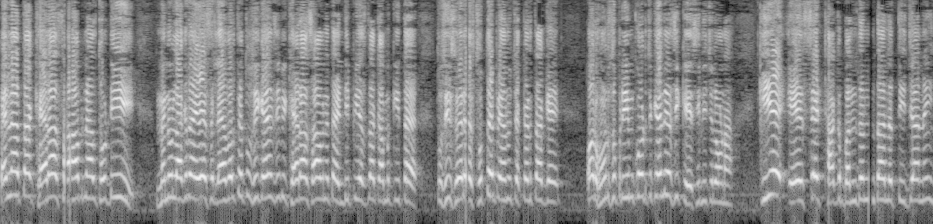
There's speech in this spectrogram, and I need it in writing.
ਪਹਿਲਾਂ ਤਾਂ ਖੈਰਾ ਸਾਹਿਬ ਨਾਲ ਤੁਹਾਡੀ ਮੈਨੂੰ ਲੱਗਦਾ ਇਸ ਲੈਵਲ ਤੇ ਤੁਸੀਂ ਕਹਿੰਦੇ ਸੀ ਵੀ ਖੈਰਾ ਸਾਹਿਬ ਨੇ ਤਾਂ ਐਨਡੀਪੀਐਸ ਦਾ ਕੰਮ ਕੀਤਾ ਤੁਸੀਂ ਸਵੇਰੇ ਸੁੱਤੇ ਪਿਆਂ ਨੂੰ ਚੱਕਣ ਤੱਕ ਗਏ ਔਰ ਹੁਣ ਸੁਪਰੀਮ ਕੋਰਟ 'ਚ ਕਹਿੰਦੇ ਅਸੀਂ ਕੇਸ ਹੀ ਨਹੀਂ ਚਲਾਉਣਾ। ਕੀ ਇਹ ਇਸੇ ਠੱਗ ਬੰਧਨ ਦਾ ਨਤੀਜਾ ਨਹੀਂ?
